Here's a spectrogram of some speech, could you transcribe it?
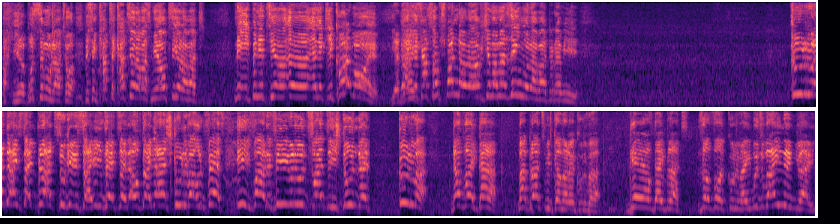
Ach, hier, Bussimulator. Bisschen Katze, Katze oder was? Miauzi oder was? Nee, ich bin jetzt hier äh, Electric Callboy. Ja, Ja, da hier ist- Kastrop Spandau. Oder darf ich hier mal, mal singen oder was? Oder wie? Kurva, da ist dein Platz, du gehst da hinsetzen auf deinen Arsch, Kurva, und fährst. Ich fahre 24 Stunden. Kurva, da war ich da. Mach Platz mit Kamera, Kurva. Geh auf deinen Platz. Sofort, Kurva, ich muss weinen gleich.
